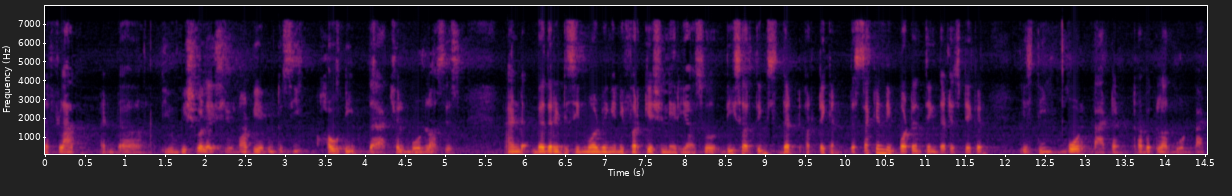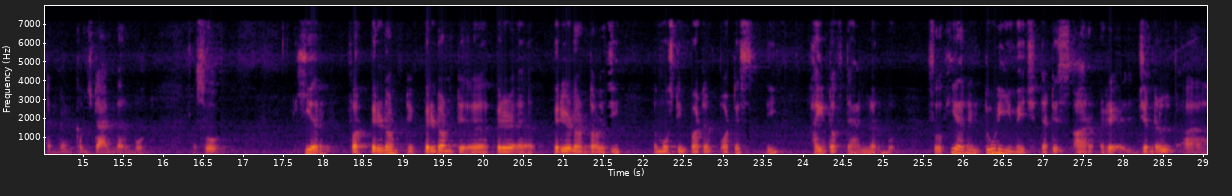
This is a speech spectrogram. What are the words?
the flap and uh, you visualize you will not be able to see how deep the actual bone loss is and whether it is involving any furcation area. So these are things that are taken. The second important thing that is taken is the bone pattern trabecular bone pattern when it comes to alveolar bone. So here for periodont periodont uh, periodontology the most important part is the height of the alveolar bone so here in 2d image that is our general uh,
